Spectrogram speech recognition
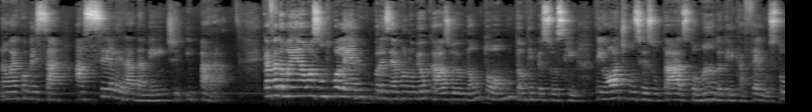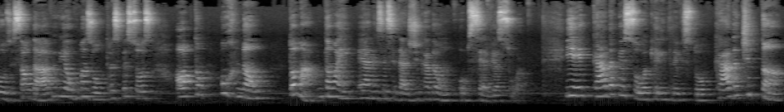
não é começar aceleradamente e parar. Café da manhã é um assunto polêmico, por exemplo, no meu caso eu não tomo, então tem pessoas que têm ótimos resultados tomando aquele café gostoso e saudável e algumas outras pessoas optam por não tomar. Então aí é a necessidade de cada um, observe a sua. E cada pessoa que ele entrevistou, cada titã,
